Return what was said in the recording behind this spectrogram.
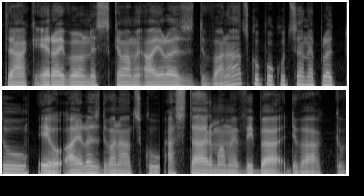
Tak, Arrival, dneska máme ILS 12, pokud se nepletu. Jo, ILS 12. A Star máme Viba 2 Q.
